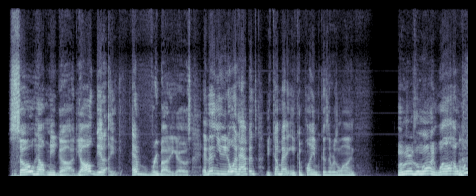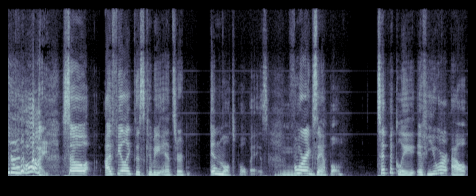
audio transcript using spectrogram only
So help me God, y'all get everybody goes, and then you, you know what happens? You come back and you complain because there was a line. Well, there's a line. Well, I wonder why. So I feel like this could be answered in multiple ways. Mm-hmm. For example, typically, if you are out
